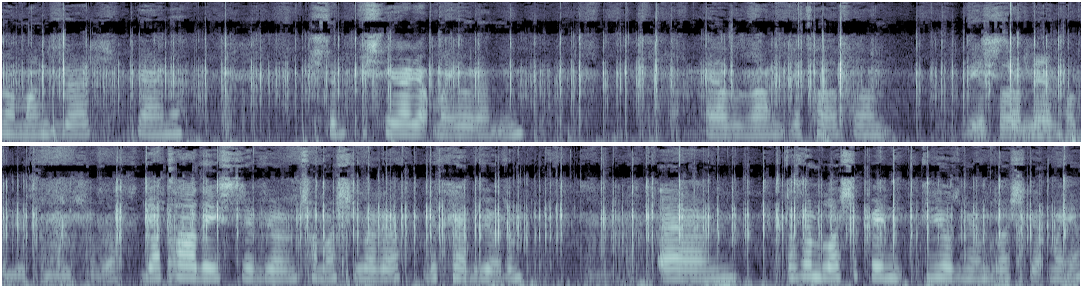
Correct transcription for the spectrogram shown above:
Zaman güzel. Yani işte bir şeyler yapmayı öğrendim. En azından yatağı falan Mesela ne değiştirebiliyorum. yapabiliyorsun o iş olarak? Yatağı değiştirebiliyorum. Çamaşırları yıkayabiliyorum. Ee, zaten bulaşık ben biliyordum yani bulaşık yapmayı.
